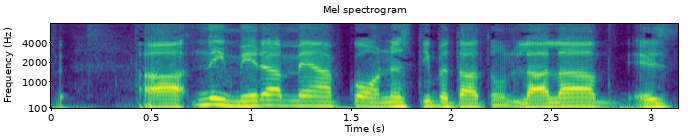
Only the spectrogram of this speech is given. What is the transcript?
नहीं, मेरा, मैं आपको honestly बताता हूँ लाला is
